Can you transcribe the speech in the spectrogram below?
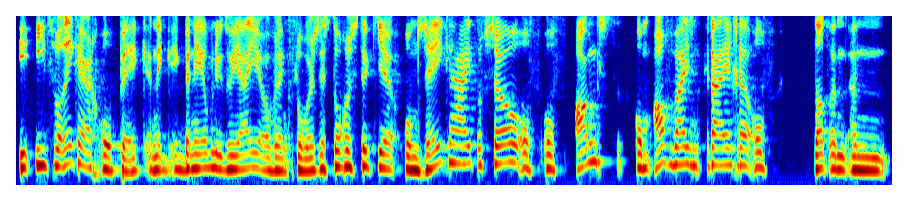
iets wat ik erg oppik. En ik, ik ben heel benieuwd hoe jij hierover denkt, Floris. Is toch een stukje onzekerheid of zo? Of, of angst om afwijzing te krijgen? Of dat een, een,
